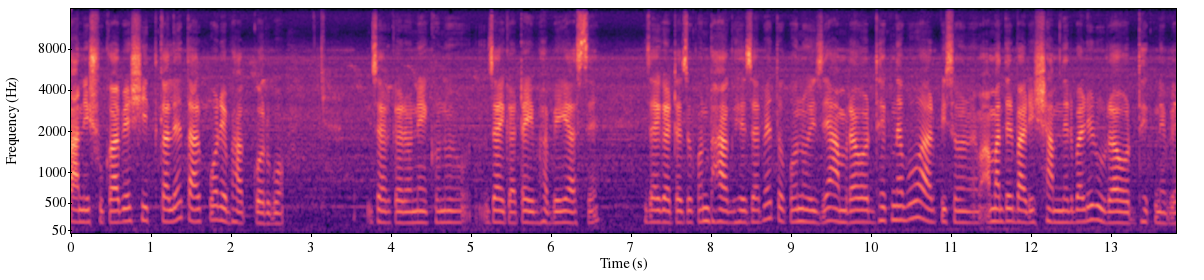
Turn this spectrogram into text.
পানি শুকাবে শীতকালে, তারপরে ভাগ করব। যার কারণে এখনও জায়গাটা এভাবেই আছে। জায়গাটা যখন ভাগ হয়ে যাবে, তখন ওই যে আমরা অর্ধেক নেব আর পিছনে আমাদের বাড়ির সামনের বাড়ির ওরা অর্ধেক নেবে।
